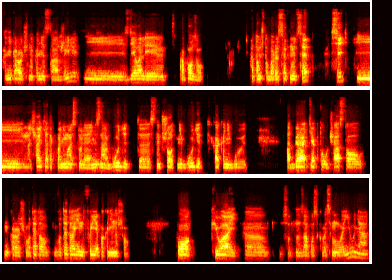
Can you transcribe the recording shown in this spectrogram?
они, короче, наконец-то ожили и сделали пропозал о том, чтобы ресетнуть сет, сеть и начать, я так понимаю, с нуля. Я не знаю, будет э, снапшот, не будет, как они будут подбирать тех, кто участвовал. Ну, короче, вот, это, вот этого инфы я пока не нашел. По QI, э, собственно, запуск 8 июня,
